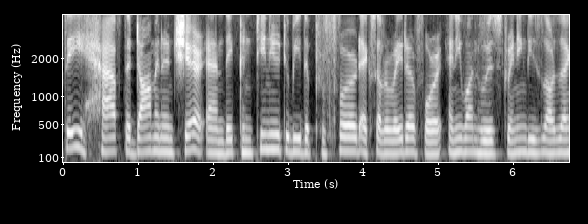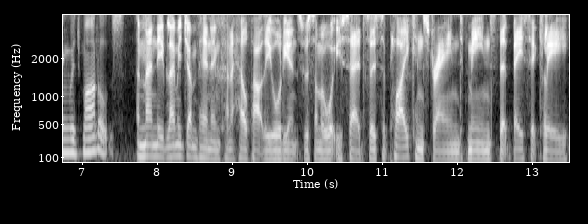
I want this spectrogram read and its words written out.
they have the dominant share and they continue to be the preferred accelerator for anyone who is training these large language models. And Mandeep, let me jump in and kind of help out the audience with some of what you said. So, supply constrained means that basically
